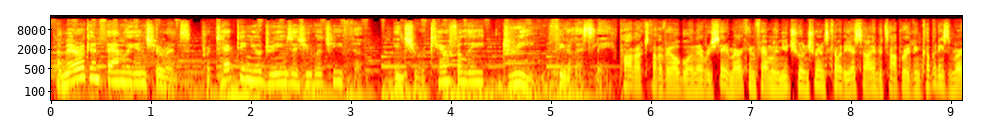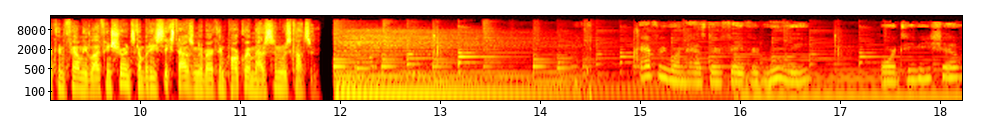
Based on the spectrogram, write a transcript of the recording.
American Family Insurance, protecting your dreams as you achieve them. Insure carefully, dream fearlessly. Products not available in every state. American Family Mutual Insurance Company SI and its operating companies, American Family Life Insurance Company, 6000 American Parkway, Madison, Wisconsin. Everyone has their favorite movie or TV show,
